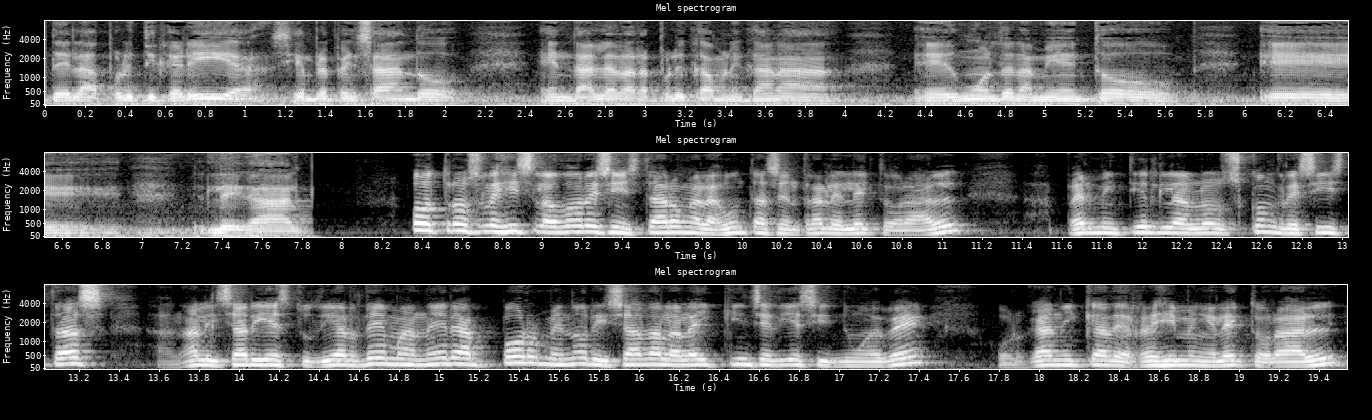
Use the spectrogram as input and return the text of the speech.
de la politiquería, siempre pensando en darle a la República Dominicana un ordenamiento legal. Otros legisladores instaron a la Junta Central Electoral a permitirle a los congresistas analizar y estudiar de manera pormenorizada la Ley 1519, orgánica de régimen electoral,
